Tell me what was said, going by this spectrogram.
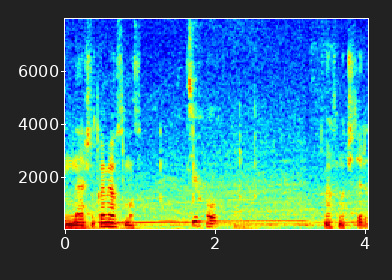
Нещо, на кое място съм аз? Тихо. Аз на 40.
